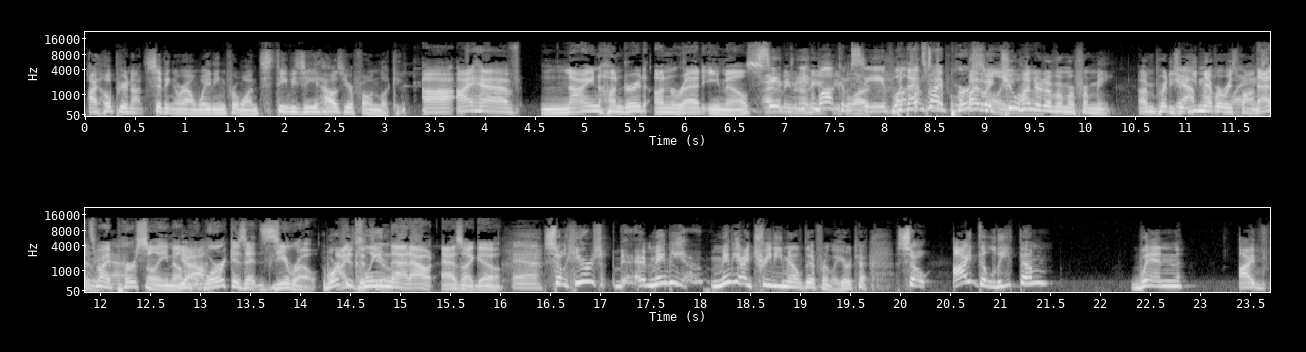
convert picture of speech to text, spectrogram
I hope you're not sitting around waiting for one. Stevie Z, how's your phone looking? Uh, I have 900 unread emails. See, don't even know who you welcome, people are. Steve. But that's to my the pool. By the way, 200 email. of them are from me. I'm pretty sure Yeah, he never probably. responds That's to me. my personal email. Yeah. My work is at zero. Work I is at clean zero. that out as I go. Yeah. So here's maybe maybe I treat email differently or te- so I delete them when I've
